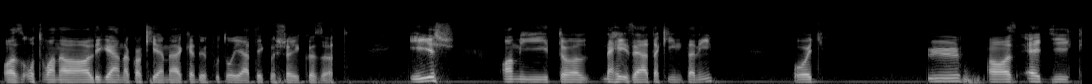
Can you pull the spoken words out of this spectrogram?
az ott van a ligának a kiemelkedő futójátékosai között. És amitől nehéz eltekinteni, hogy ő az egyik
